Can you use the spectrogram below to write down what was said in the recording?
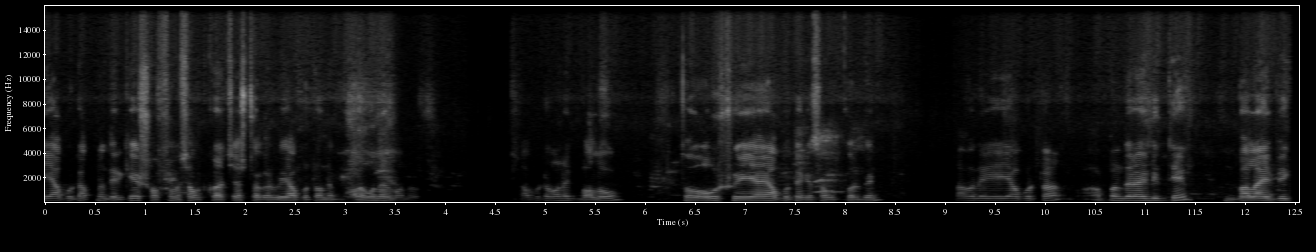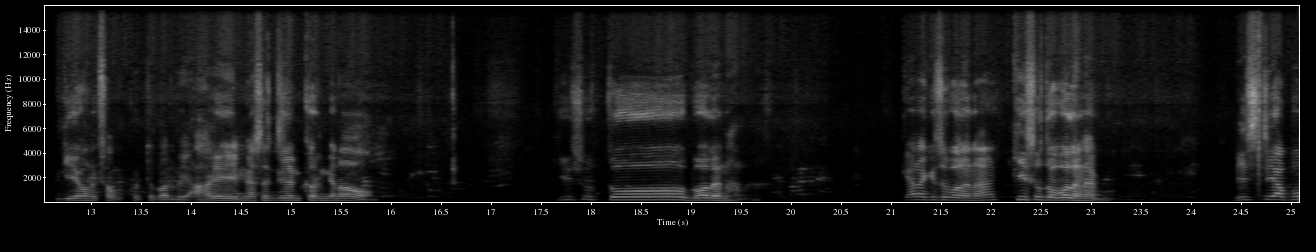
এই আপুটা আপনাদেরকে সবসময় সাপোর্ট করার চেষ্টা করবে। এই আপুটা অনেক ভালো মনের মানুষ। আপুটা অনেক ভালো। তো অবশ্যই এই আপুটাকে সাপোর্ট করবেন। তাহলে এই আপুটা আপনাদের আইডিতে বা লাইভে গিয়ে অনেক সাপোর্ট করতে পারবে। আরে মেসেজ ডিলিট করেন কেন? কিছু তো বলে না। কারা কিছু বলে না? কিছু তো বলে না। বৃষ্টি আপু,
